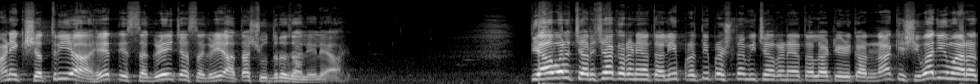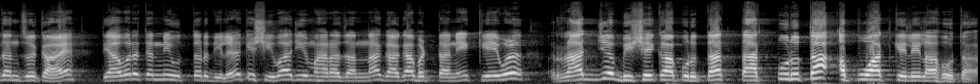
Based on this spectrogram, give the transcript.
आणि क्षत्रिय आहे ते सगळेच्या सगळे आता शूद्र झालेले आहेत. त्यावर चर्चा करण्यात आली प्रतिप्रश्न विचारण्यात आला टिळकांना की शिवाजी महाराजांचं काय? त्यावर त्यांनी उत्तर दिलं की शिवाजी महाराजांना गागाभट्टाने केवळ राज्यभिषेकापुरता तात्पुरता अपवाद केलेला होता.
